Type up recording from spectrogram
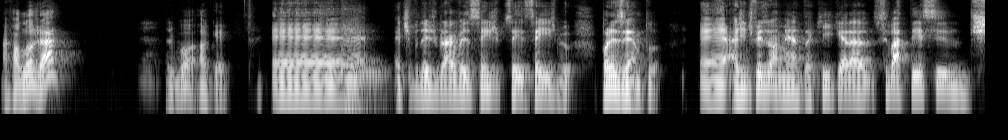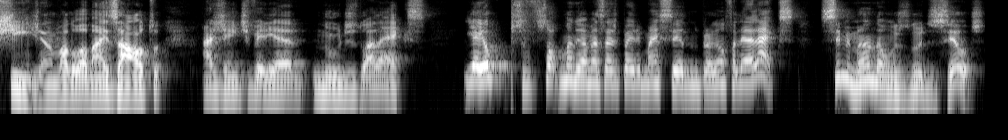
Mas falou já? Tá de boa? Ok. É, é tipo David Braga vezes 6, 6, 6 mil. Por exemplo, é, a gente fez uma meta aqui que era se batesse X, era um valor mais alto, a gente veria nudes do Alex. E aí eu só- mandei uma mensagem pra ele mais cedo no programa, falei, Alex, você me manda uns nudes seus?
